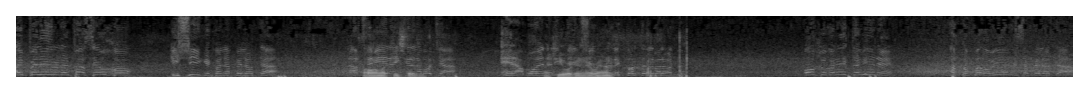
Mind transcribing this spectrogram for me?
Hay peligro en el pase, ojo. Y sigue con la pelota. Oh, bien lucky la Aquí working it around. Ojo con esta, viene. Ha tapado bien esa pelota.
